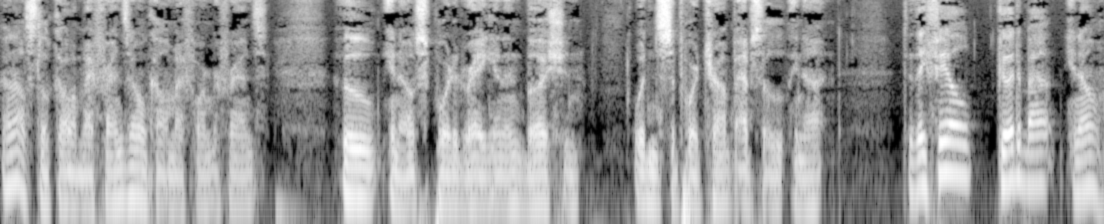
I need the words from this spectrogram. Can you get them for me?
and I'll still call them my friends, I won't call them my former friends, who, you know, supported Reagan and Bush and wouldn't support Trump. Absolutely not. Do they feel good about, you know,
